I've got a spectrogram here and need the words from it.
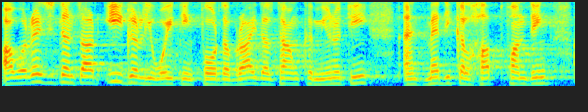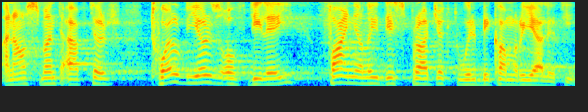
our residents are eagerly waiting for the Bridletowne Community and Medical Hub funding announcement after 12 years of delay. Finally, this project will become reality.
